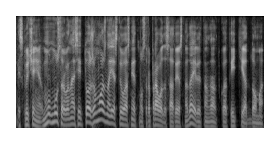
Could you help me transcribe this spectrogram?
исключение. Мусор выносить тоже можно, если у вас нет мусоропровода, соответственно, да, или там надо куда-то идти от дома,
